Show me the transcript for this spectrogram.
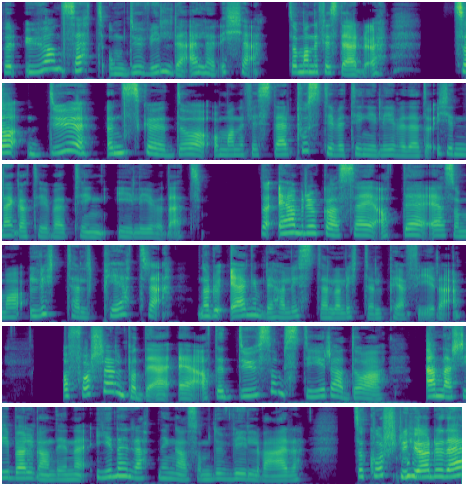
for uansett om du vil det eller ikke, så manifesterer du. Så du ønsker jo da å manifestere positive ting i livet ditt, og ikke negative ting i livet ditt. Så jeg bruker å si at det er som å lytte til P3 når du egentlig har lyst til å lytte til P4. Og forskjellen på det er at det er du som styrer da energibølgene dine i den retninga som du vil være. Så hvordan gjør du det,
